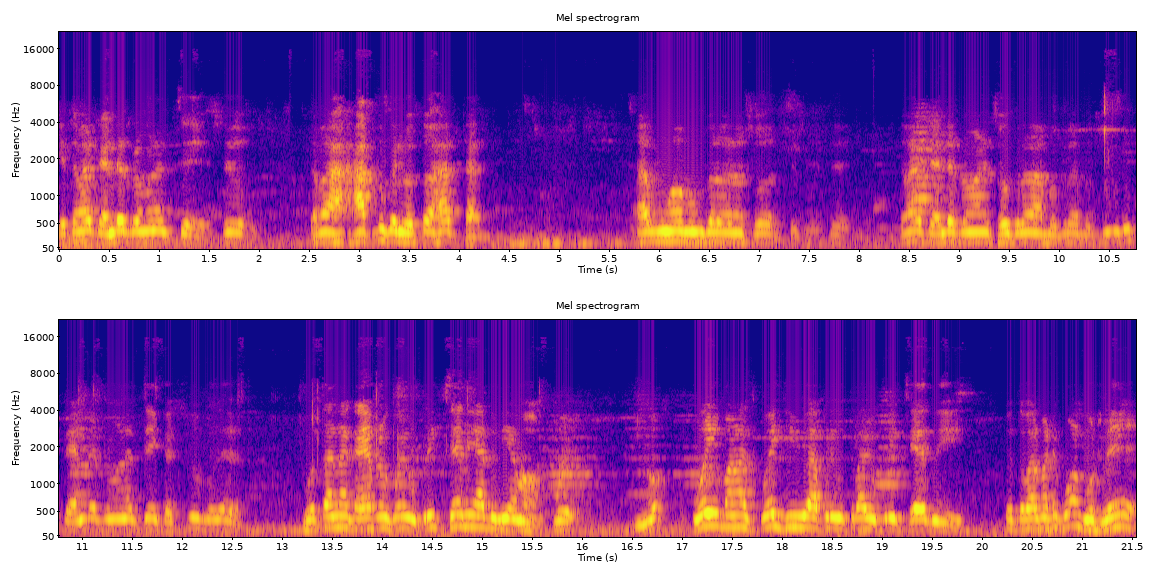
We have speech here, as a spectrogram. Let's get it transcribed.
એ તમારે ટેન્ડર પ્રમાણે જ છે. તમે હાથનું કર્યું હોત તો હાથ થાય આ મુવા મુમ કરવાનો શોખ છે? તમારા ટેન્ડર પ્રમાણે છોકરા બકરા બધું બધું ટેન્ડર પ્રમાણે જ છે. કશું બધું પોતાના કયા પણ કોઈ ઉપરી છે નહીં આ દુનિયામાં. કોઈ. કોઈ માણસ કોઈ જીવ આપણી તમારી ઉપરી છે જ નહીં. તો તમારા માટે કોણ ગોઠવે?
